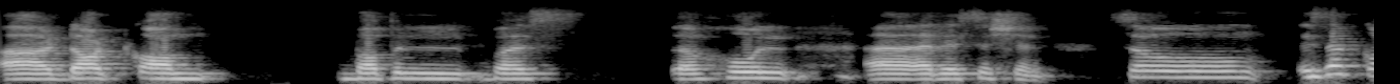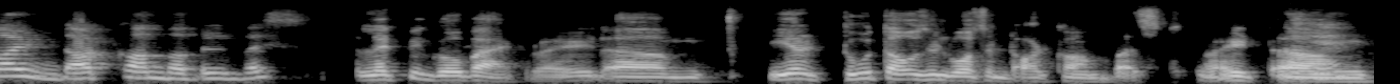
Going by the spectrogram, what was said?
uh, dot com bubble bust, the whole uh, recession. So is that called dot com bubble bust? Let me go back, right? Um, year 2000 was a dot com bust, right? Okay. Um,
